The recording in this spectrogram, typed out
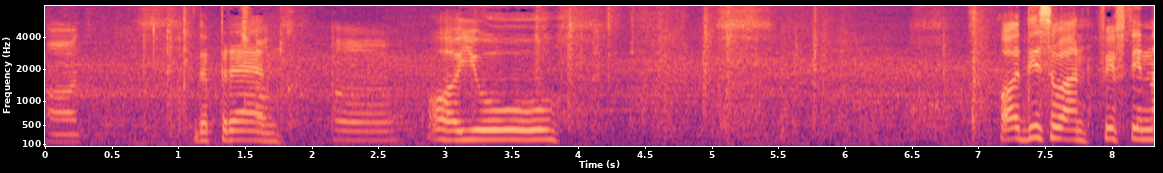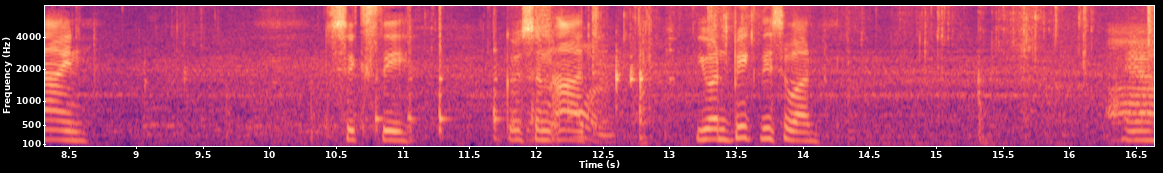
Uh, the brand. uh, or you or this one 59 60 cushion art. You want big this one? Yeah.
